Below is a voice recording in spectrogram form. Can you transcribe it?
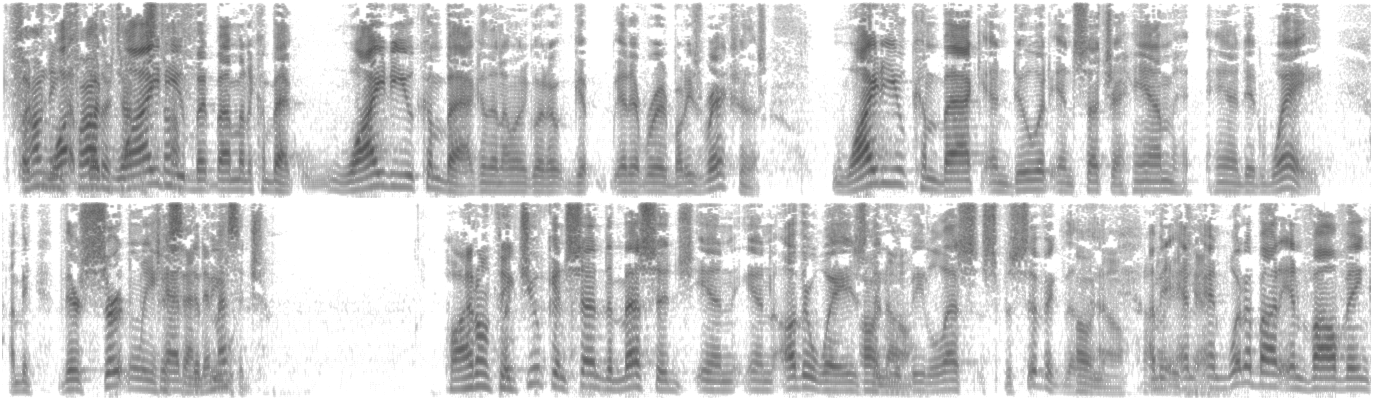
But founding why, father but why do you? But, but I'm going to come back. Why do you come back? And then I'm going to go to get, get everybody's reaction to this. Why do you come back and do it in such a ham-handed way? I mean, there certainly To had send to a be message. Well, I don't think. But you can send a message in, in other ways Oh, that no. would be less specific than Oh, that. no. I No, mean, you and, and what about involving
